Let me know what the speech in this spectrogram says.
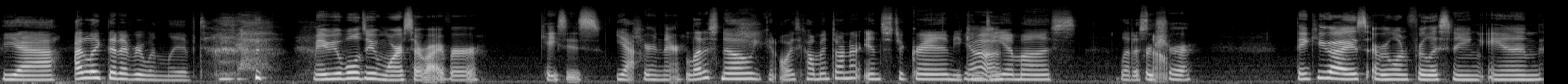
Yeah. I like that everyone lived. Maybe we'll do more survivor cases Yeah. here and there. Let us know. You can always comment on our Instagram. You can Yeah. DM us. Let us For know. For sure. Thank you guys, everyone, for listening. And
